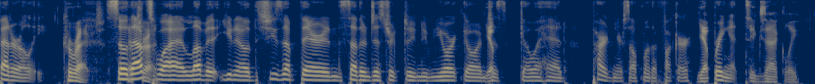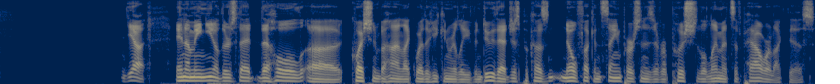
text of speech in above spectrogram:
federally. Correct. So that's, right. why I love it. You know, she's up there in the Southern District of New York going, Yep. just go ahead. Pardon yourself, motherfucker. Yep. Bring it. Exactly. Yeah. And I mean, you know, there's that the whole uh, question behind like whether he can really even do that, just because no fucking sane person has ever pushed the limits of power like this.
